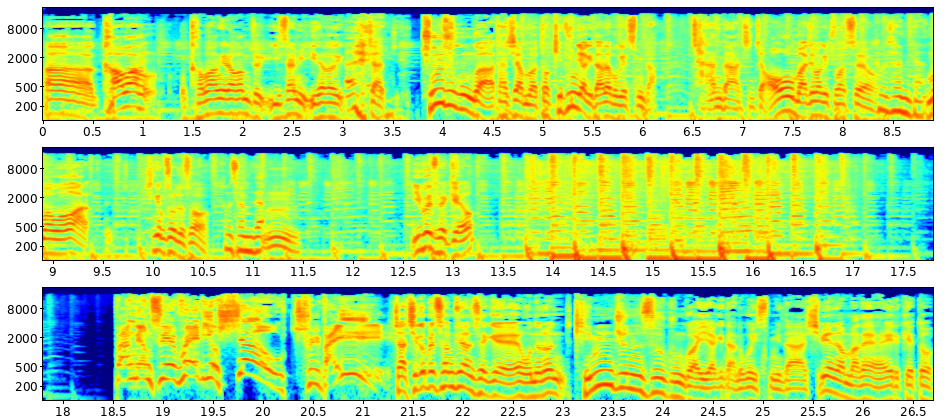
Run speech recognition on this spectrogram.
아, 가왕 가왕이라고 하면 저이 사람이 이사가 진짜 준수 군과 다시 한번 더 깊은 이야기 나눠보겠습니다. 잘한다, 진짜. 어우 마지막에 좋았어요. 감사합니다. 고마워. 아, 신경 써줘서. 감사합니다. 음. 2부에서 뵐게요. 박명수의 라디오 쇼 출발 자, 직업의 섬세한 세계. 오늘은 김준수 군과 이야기 나누고 있습니다. 10여 년 만에 이렇게 또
